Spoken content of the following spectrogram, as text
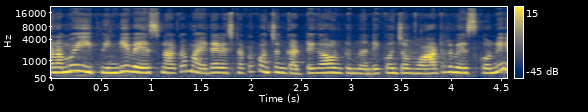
మనము ఈ పిండి వేసినాక మైదా వేసినాక కొంచెం గట్టిగా ఉంటుందండి. కొంచెం వాటర్ వేసుకొని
